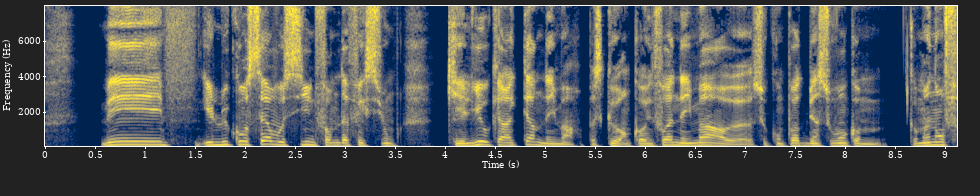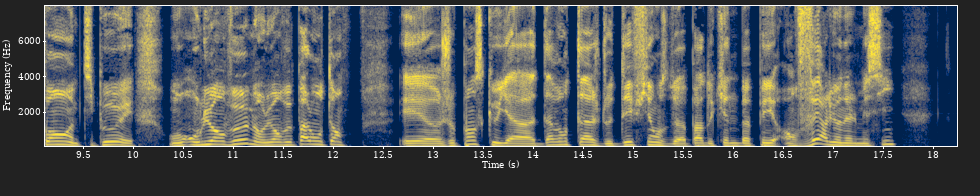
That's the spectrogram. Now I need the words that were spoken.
mais il lui conserve aussi une forme d'affection qui est lié au caractère de Neymar. Parce que, encore une fois, Neymar euh, se comporte bien souvent comme, comme un enfant, un petit peu, et on, lui en veut, mais on lui en veut pas longtemps. Et euh, je pense qu'il y a davantage de défiance de la part de Ken Mbappé envers Lionel Messi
